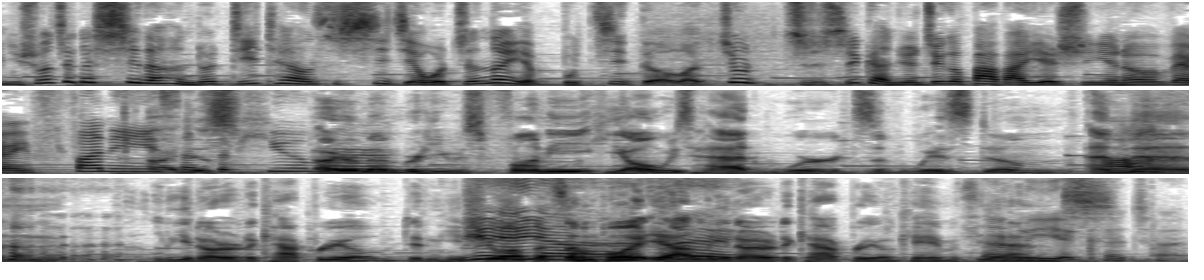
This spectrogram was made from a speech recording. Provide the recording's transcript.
你说这个戏的很多 details 细节，我真的也不记得了，就只是感觉这个爸爸也是，you know, very funny I sense of just, humor。 I remember he was funny. He always had words of wisdom, and then Leonardo DiCaprio didn't he show Yeah, up yeah, at some point? Yeah, yeah. Leonardo DiCaprio came at the 小李也 end, 客串。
